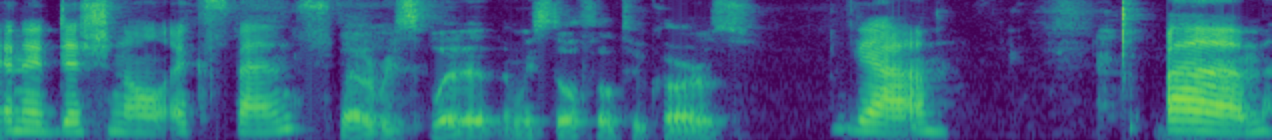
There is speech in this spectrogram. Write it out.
an additional expense. That we split it, and we still fill two cars. Yeah. Um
